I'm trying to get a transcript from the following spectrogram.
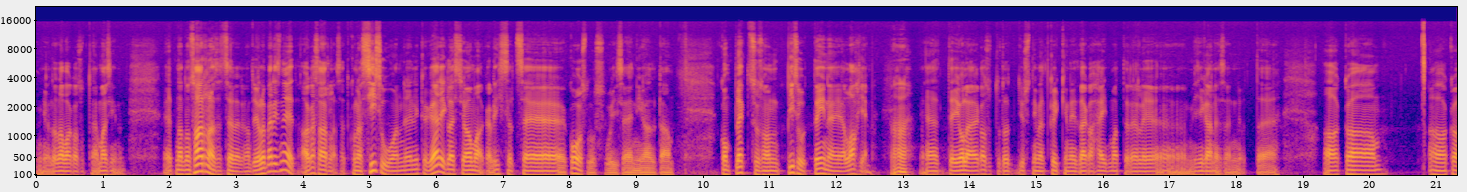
nii-öelda tavakasutaja masinad et nad on sarnased sellele, nad ei ole päris need, aga sarnased, kuna sisu on neil ikkagi äriklassi omaga, lihtsalt see kooslus või see nii-öelda komplektsus on pisut teine ja lahjem. et ei ole kasutatud just nimelt kõiki neid väga häid materjale, mis iganes on ju, et aga aga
